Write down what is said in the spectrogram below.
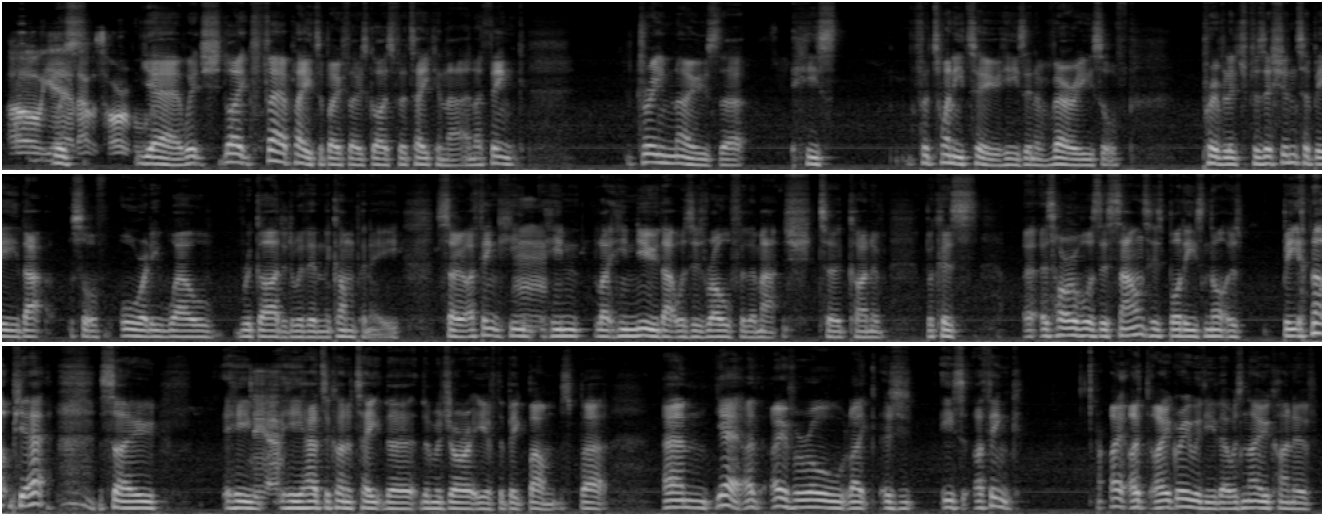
Oh yeah, Was- that was horrible. yeah, which like fair play to both those guys for taking that, and I think Dream knows that he's for 22, he's in a very sort of privileged position to be that sort of already well regarded within the company. So I think he Mm. he like he knew that was his role for the match to kind of because as horrible as this sounds, his body's not as beaten up yet. So he Yeah. he had to kind of take the the majority of the big bumps, but um yeah, overall like as you, he's I think I, I I agree with you. There was no kind of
